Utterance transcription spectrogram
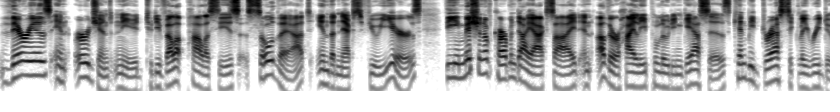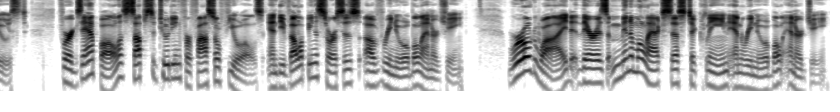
There is an urgent need to develop policies so that, in the next few years, the emission of carbon dioxide and other highly polluting gases can be drastically reduced. For example, substituting for fossil fuels and developing sources of renewable energy. Worldwide, there is minimal access to clean and renewable energy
